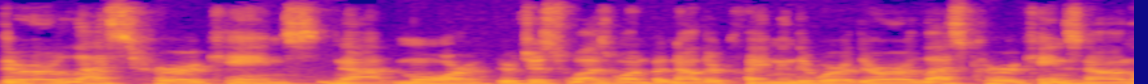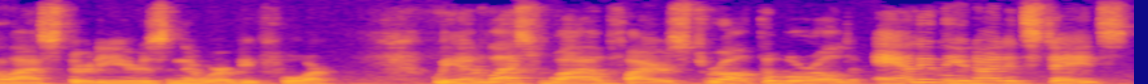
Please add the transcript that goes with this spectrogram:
There are less hurricanes, not more. There just was one, but now they're claiming there were. There are less hurricanes now in the last 30 years than there were before. We have less wildfires throughout the world and in the United States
